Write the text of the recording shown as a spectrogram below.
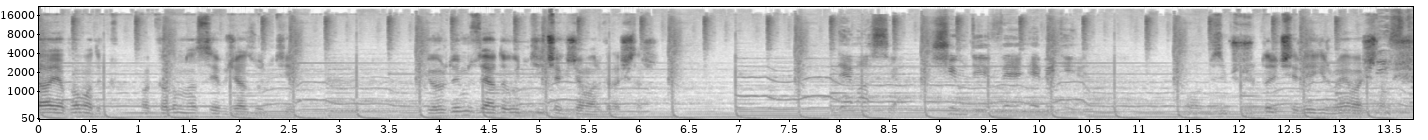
Daha yapamadık. Bakalım nasıl yapacağız ultiyi. Gördüğümüz yerde ultiyi çakacağım arkadaşlar. Demasya. Şimdi ve ebediyen. O bizim çocuklar içeriye girmeye başlamış.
